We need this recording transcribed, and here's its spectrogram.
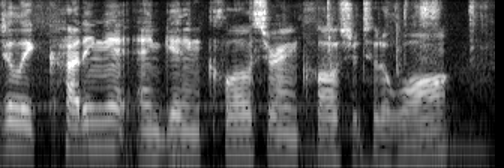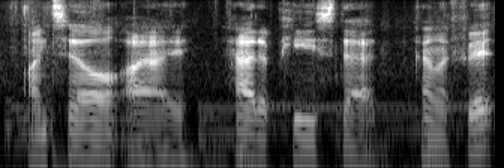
usually cutting it and getting closer and closer to the wall until I had a piece that kind of fit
